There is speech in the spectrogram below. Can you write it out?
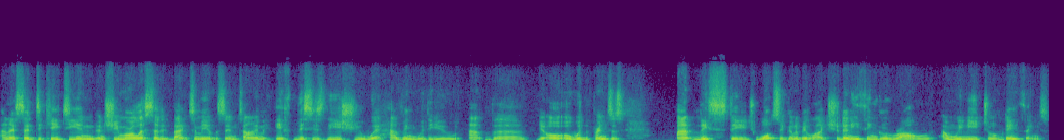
And I said to Katie, and, and she more or less said it back to me at the same time if this is the issue we're having with you at the, or, or with the printers, at this stage, what's it going to be like? Should anything go wrong and we need to update things?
